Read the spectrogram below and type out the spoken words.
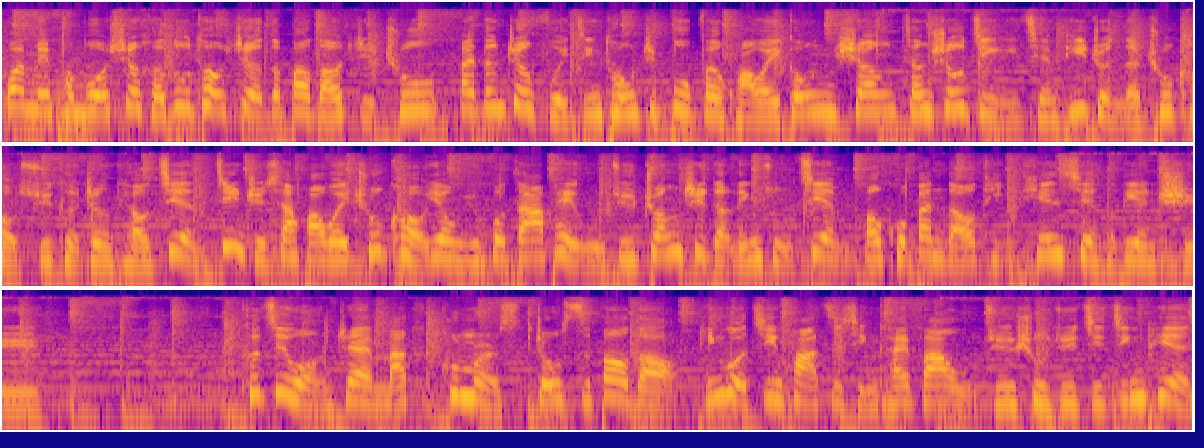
外媒彭博社和路透社的报道指出，拜登政府已经通知部分华为供应商将收紧以前批准的出口许可证条件，禁止向华为出口用于或搭配五 G 装置的零组件，包括半导体、天线和电池。科技网站 Mark c o o m e r s 周四报道，苹果计划自行开发 5G 数据机晶片，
